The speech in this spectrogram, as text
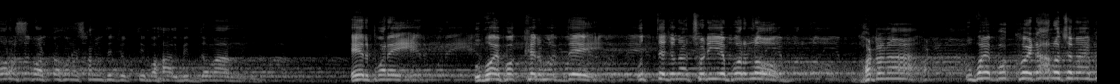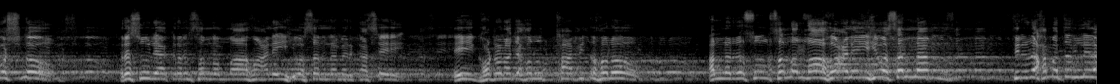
পরস্পর তখনও শান্তি চুক্তি বহাল, বিদ্যমান। এরপরে উভয় পক্ষের মধ্যে উত্তেজনা ছড়িয়ে পড়ল। ঘটনা উভয় পক্ষ এটা আলোচনায় বসল। রসুল আকরম সাল্লাহ আলাইহি ওয়াসাল্লামের কাছে এই ঘটনা যখন উত্থাপিত হলো আল্লাহ রসুল সাল্লাহ আলাইহি ওয়াসাল্লাম তিনি রহমতুল্লিল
